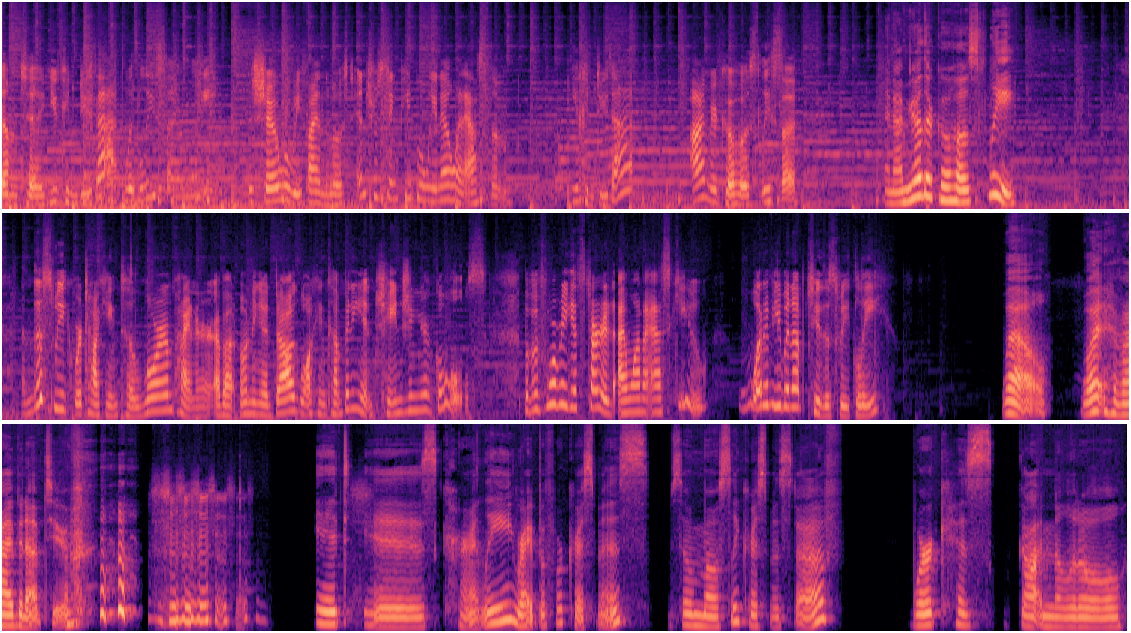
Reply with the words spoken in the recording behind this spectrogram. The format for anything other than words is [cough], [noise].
Welcome to You Can Do That with Lisa and Lee, the show where we find the most interesting people we know and ask them, You can do that? I'm your co host, Lisa. And I'm your other co host, Lee. And this week we're talking to Lauren Piner about owning a dog walking company and changing your goals. But before we get started, I want to ask you, what have you been up to this week, Lee? Well, what have I been up to? [laughs] [laughs] it is currently right before Christmas, so mostly Christmas stuff. Work has gotten a little,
